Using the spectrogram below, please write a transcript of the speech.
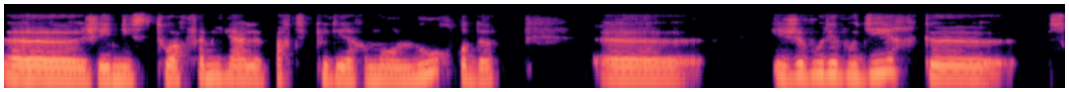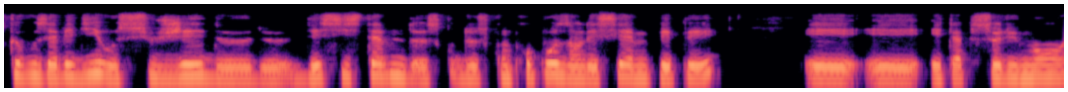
j'ai une histoire familiale particulièrement lourde. et je voulais vous dire que ce que vous avez dit au sujet de, des systèmes de ce qu'on propose dans les CMPP, est, absolument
